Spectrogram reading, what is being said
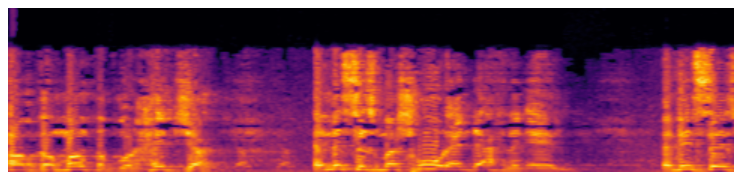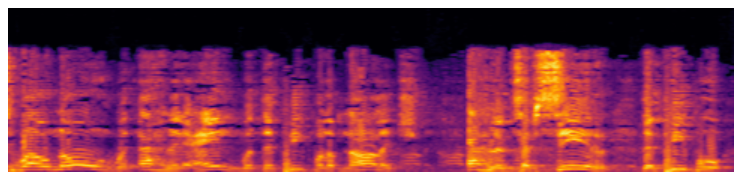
of the month of Dhul Hijjah. And this is mashhur and Ahl al-Ilm. And this is well known with Ahl al-Ilm, with the people of knowledge. Ahl al-Tafsir, the people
